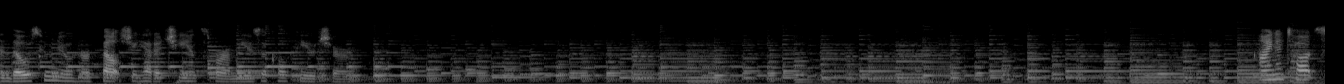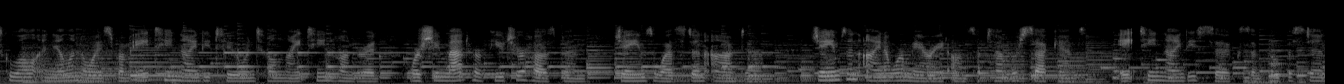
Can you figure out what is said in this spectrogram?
and those who knew her felt she had a chance for a musical future. Ina taught school in Illinois from 1892 until 1900, where she met her future husband, James Weston Ogdon. James and Ina were married on September 2, 1896 in Hoopeston,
